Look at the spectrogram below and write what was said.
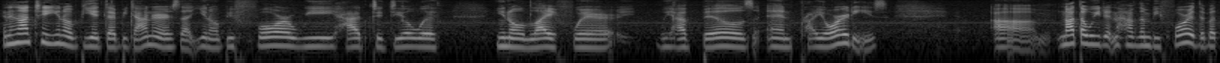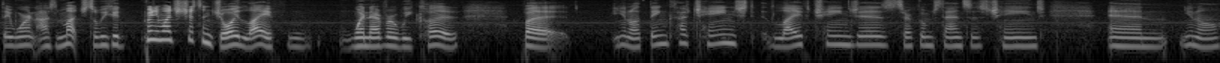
and it's not to you know be a Debbie Downer. Is that you know before we had to deal with, you know, life where we have bills and priorities. Um, not that we didn't have them before, but they weren't as much, so we could pretty much just enjoy life whenever we could. But you know, things have changed. Life changes, circumstances change, and you know,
